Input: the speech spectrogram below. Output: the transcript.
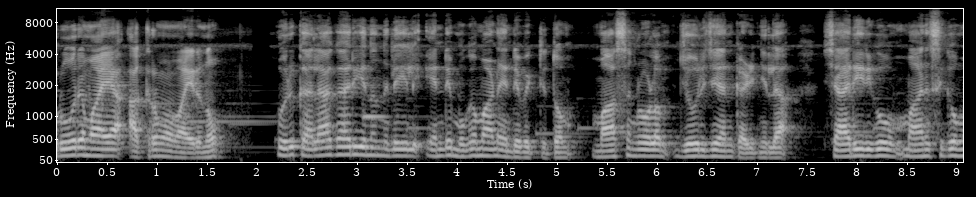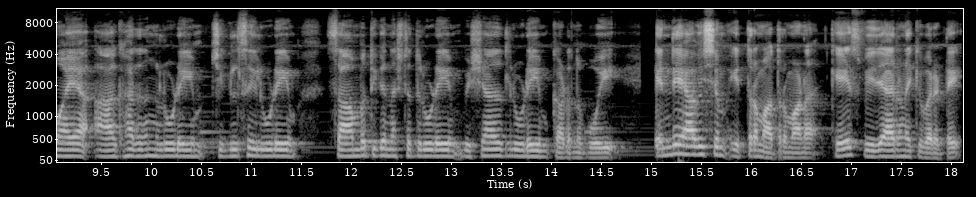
ക്രൂരമായ അക്രമമായിരുന്നു. ഒരു കലാകാരി എന്ന നിലയിൽ എന്റെ മുഖമാണ് എന്റെ വ്യക്തിത്വം. മാസങ്ങളോളം ജോലി ചെയ്യാൻ കഴിഞ്ഞില്ല. ശാരീരികവും മാനസികവുമായ ആഘാതങ്ങളിലൂടെയും ചികിത്സയിലൂടെയും സാമ്പത്തിക നഷ്ടത്തിലൂടെയും വിഷാദത്തിലൂടെയും കടന്നുപോയി. എന്റെ ആവശ്യം ഇത്രമാത്രമാണ് കേസ് വിചാരണയ്ക്ക് വരട്ടെ.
